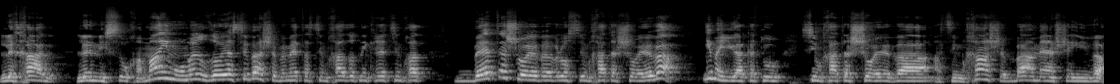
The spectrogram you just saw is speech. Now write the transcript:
לחג לניסוך המים. הוא אומר זוהי הסיבה שבאמת השמחה הזאת נקראת שמחת בית השואבה ולא שמחת השואבה. אם היה כתוב שמחת השואבה, השמחה שבאה מהשאיבה.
